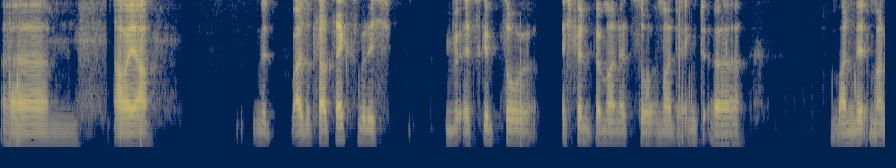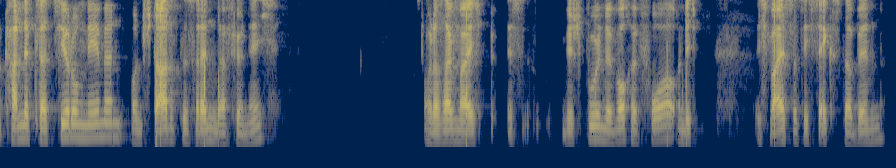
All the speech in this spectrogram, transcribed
Ähm, aber ja, mit, also Platz 6 würde ich, es gibt so, ich finde, wenn man jetzt so immer denkt, äh, man, man kann eine Platzierung nehmen und startet das Rennen dafür nicht. Oder sagen wir, ich, es, wir spulen eine Woche vor und ich, ich weiß, dass ich Sechster bin.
